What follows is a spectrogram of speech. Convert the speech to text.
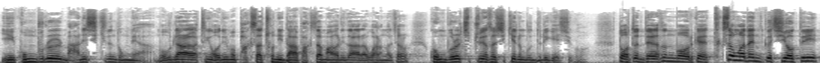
이 공부를 많이 시키는 동네야. 뭐 우리나라 같은 경우 어디 뭐 박사촌이다, 박사마을이다라고 하는 것처럼 공부를 집중해서 시키는 분들이 계시고 또 어떤 데는 뭐 이렇게 특성화된 그 지역들이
